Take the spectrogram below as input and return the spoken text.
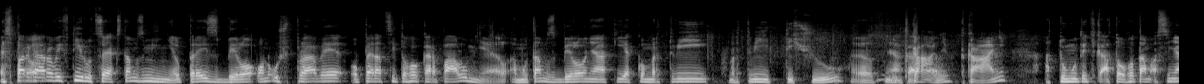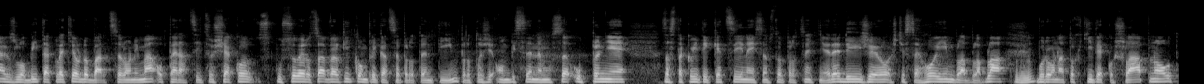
Espargarovi v té ruce, jak jsi tam zmínil, prej zbylo, on už právě operaci toho karpálu měl a mu tam zbylo nějaký jako mrtvý, mrtvý tissue, eh, nějaká tkáň. tkáň a tu mu teďka, a toho tam asi nějak zlobí, tak letěl do Barcelony, má operaci, což jako způsobuje docela velký komplikace pro ten tým, protože on by se nemusel úplně, zas takový ty keci, nejsem stoprocentně ready, že jo, ještě se hojím, bla, bla, bla, hmm. budou na to chtít jako šlápnout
